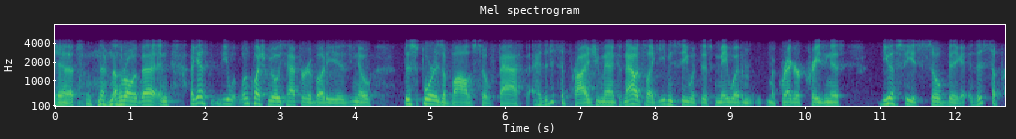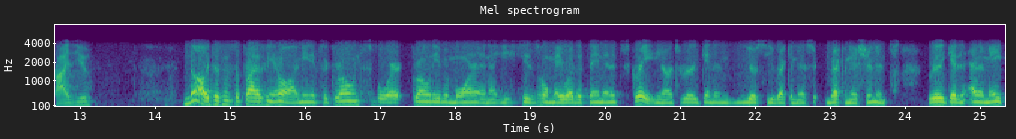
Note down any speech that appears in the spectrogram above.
Yeah, that's nothing wrong with that. And I guess the one question we always have for everybody is, you know, this sport has evolved so fast. Has it just surprised you, man? Because now it's like even see with this Mayweather McGregor craziness, UFC is so big. Does this surprise you? No, it doesn't surprise me at all. I mean, it's a grown sport, grown even more, and you see this whole Mayweather thing, and it's great. You know, it's really getting UFC recognition. Recognition. It's really get an MMA,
